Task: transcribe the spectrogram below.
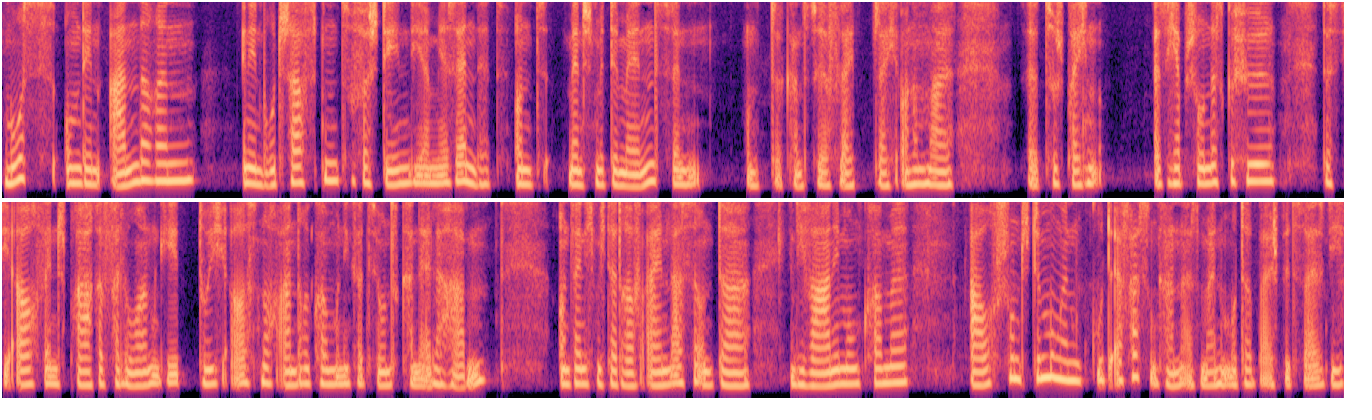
muss, um den anderen in den Botschaften zu verstehen, die er mir sendet. Und Menschen mit Demenz, wenn, und da kannst du ja vielleicht gleich auch nochmal äh, zu sprechen. Also ich habe schon das Gefühl, dass die auch, wenn Sprache verloren geht, durchaus noch andere Kommunikationskanäle haben. Und wenn ich mich darauf einlasse und da in die Wahrnehmung komme, auch schon Stimmungen gut erfassen kann. Also meine Mutter beispielsweise, die,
